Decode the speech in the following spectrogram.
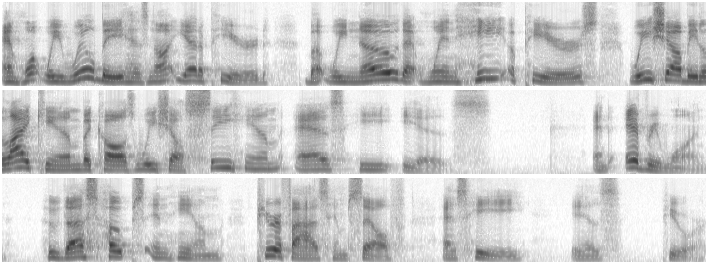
and what we will be has not yet appeared, but we know that when He appears, we shall be like him because we shall see him as he is. And everyone who thus hopes in him purifies himself as he is pure.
